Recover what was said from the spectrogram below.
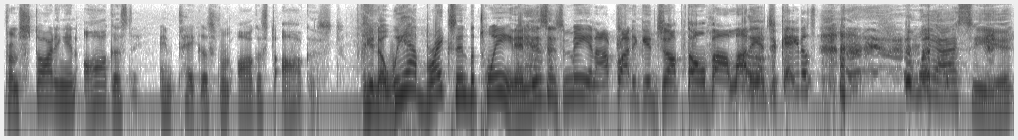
from starting in August and take us from August to August. You know, we have breaks in between, and this is me, and I'll probably get jumped on by a lot of educators. the way I see it,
